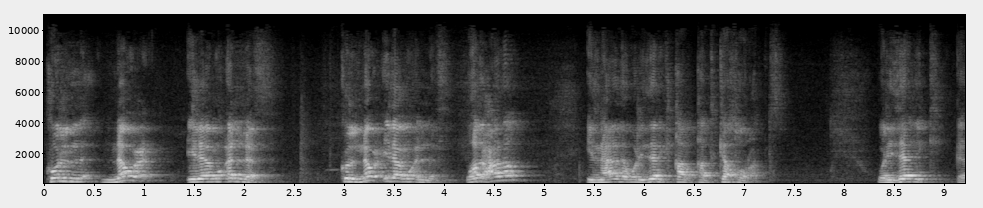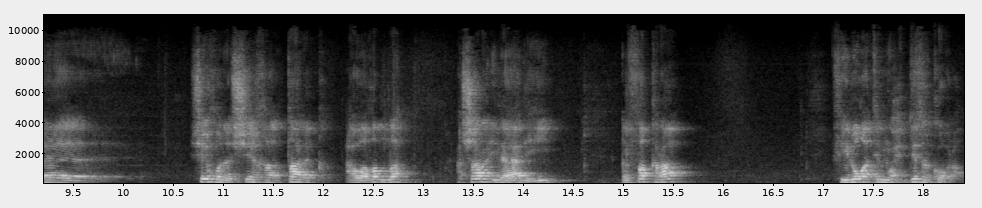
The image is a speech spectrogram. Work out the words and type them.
كل نوع إلى مؤلف. كل نوع إلى مؤلف. وهذا هذا إذن هذا ولذلك قال قد كثرت. ولذلك آه، شيخنا الشيخ طارق عوض الله أشار إلى هذه الفقرة في لغة المحدث الكبرى.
